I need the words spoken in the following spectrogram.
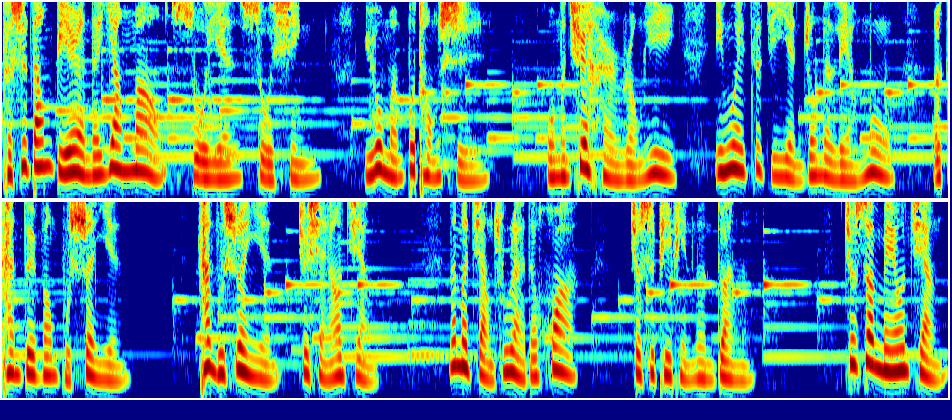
可是当别人的样貌、所言、所行与我们不同时，我们却很容易因为自己眼中的良木而看对方不顺眼，看不顺眼就想要讲，那么讲出来的话就是批评论断了。就算没有讲，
